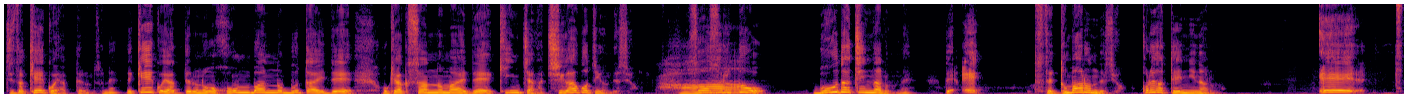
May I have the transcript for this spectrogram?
実は稽古やってるんですよね。で稽古やってるのを本番の舞台でお客さんの前で金ちゃんが違うこと言うんですよ。はそうすると棒立ちになるのね。で「えっ」つって止まるんですよ。これが点になるの。えーっ？つっ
